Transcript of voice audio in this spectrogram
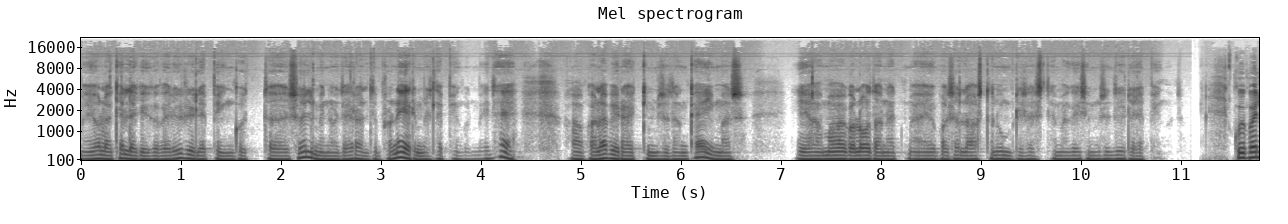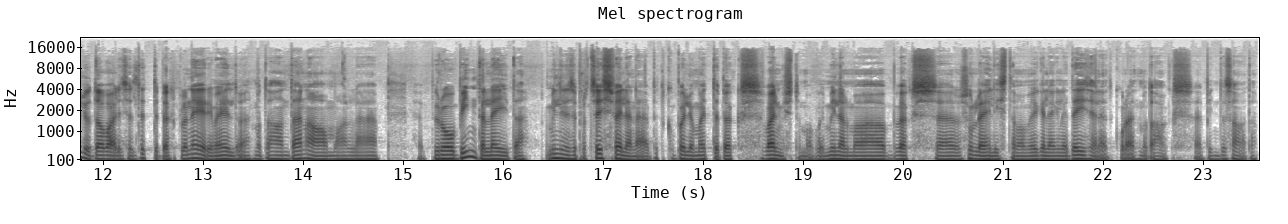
me ei ole kellegiga veel üürilepingut äh, sõlminud ja eraldi broneerimislepingut me ei tee, aga läbirääkimised on käimas ja ma väga loodan, et me juba selle aasta numbri sees teeme ka esimesed üürilepingud. kui palju tavaliselt ette peaks planeerima, eeldame, et ma tahan täna omale büroo pinda leida, milline see protsess välja näeb, et kui palju ma ette peaks valmistuma või millal ma peaks äh, sulle helistama või kellelegi teisele, et kuule, et ma tahaks äh, pinda saada?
